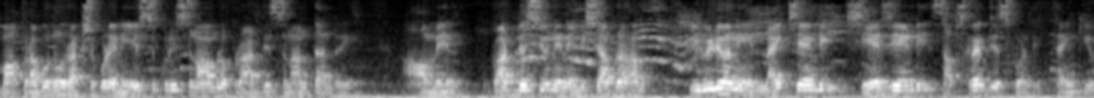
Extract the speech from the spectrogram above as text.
మా ప్రభును రక్షకుడైన యేసుక్రీస్తు నామంలో ప్రార్థిస్తున్నాను తండ్రి. ఆమెన్. God bless you. నేను ఎలిషా అబ్రహాం. ఈ వీడియోని లైక్ చేయండి షేర్ చేయండి సబ్స్క్రైబ్ చేసుకోండి. Thank you.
